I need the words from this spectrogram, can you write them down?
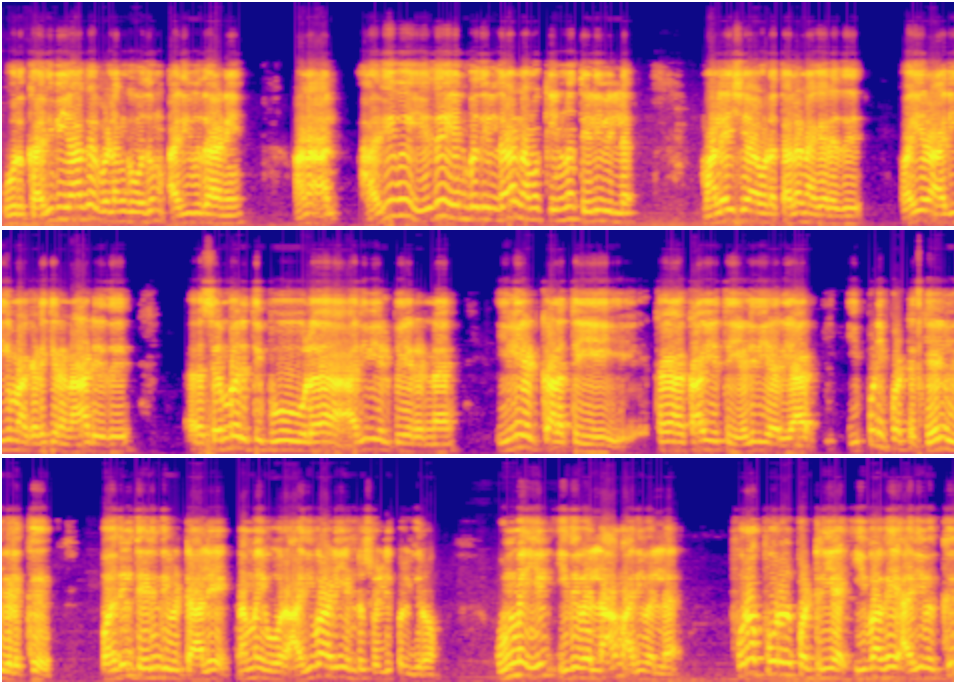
ஒரு கருவியாக விளங்குவதும் அறிவுதானே. ஆனால் அறிவு எது என்பதில் தான் நமக்கு இன்னும் தெளிவில்லை. மலேசியாவோட தலைநகர் எது? வைரம் அதிகமா கிடைக்கிற நாடு எது? செம்பருத்தி பூவுல அறிவியல் பெயர் என்ன? இலியட் காலத்தை காவியத்தை எழுதியார் யார்? இப்படிப்பட்ட கேள்விகளுக்கு பதில் தெரிந்து விட்டாலே நம்மை ஒரு அறிவாளி என்று சொல்லிக் கொள்கிறோம். உண்மையில் இதுவெல்லாம் அறிவல்ல. புறப்பொருள் பற்றிய இவ்வகை அறிவுக்கு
